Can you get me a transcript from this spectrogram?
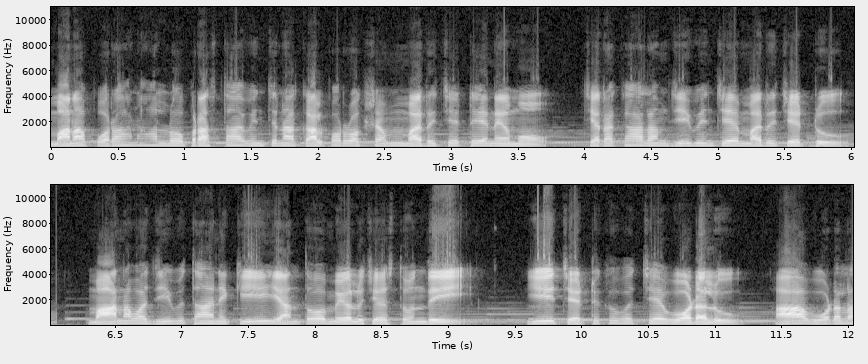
మన పురాణాల్లో ప్రస్తావించిన కల్పవృక్షం మర్రి చెట్టేనేమో. చిరకాలం జీవించే మర్రి చెట్టు మానవ జీవితానికి ఎంతో మేలు చేస్తుంది. ఈ చెట్టుకు వచ్చే ఓడలు ఆ ఓడల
